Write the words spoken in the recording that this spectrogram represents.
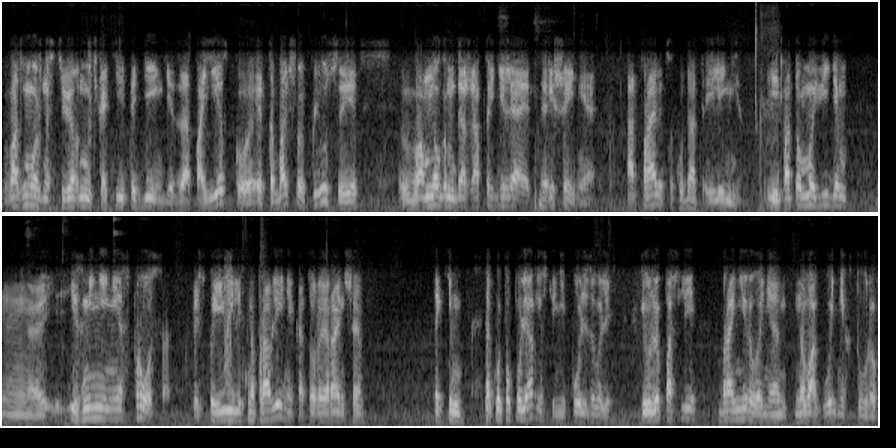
возможность вернуть какие-то деньги за поездку – это большой плюс и во многом даже определяет решение, отправиться куда-то или нет. И потом мы видим изменение спроса. То есть появились направления, которые раньше таким, такой популярностью не пользовались. И уже пошли бронирование новогодних туров.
